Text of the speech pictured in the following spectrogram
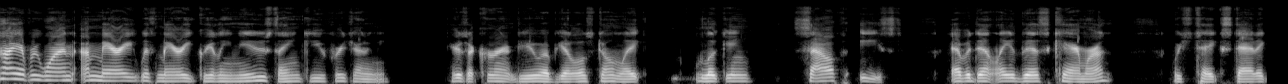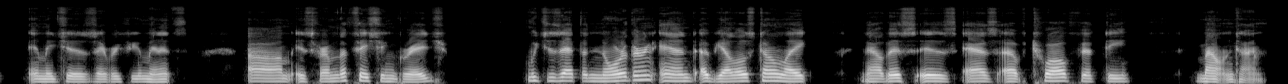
Hi everyone, I'm Mary with Mary Greeley News. Thank you for joining me. Here's a current view of Yellowstone Lake looking southeast. Evidently this camera, which takes static images every few minutes, um, is from the fishing bridge, which is at the northern end of Yellowstone Lake. Now this is as of 1250 mountain time.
